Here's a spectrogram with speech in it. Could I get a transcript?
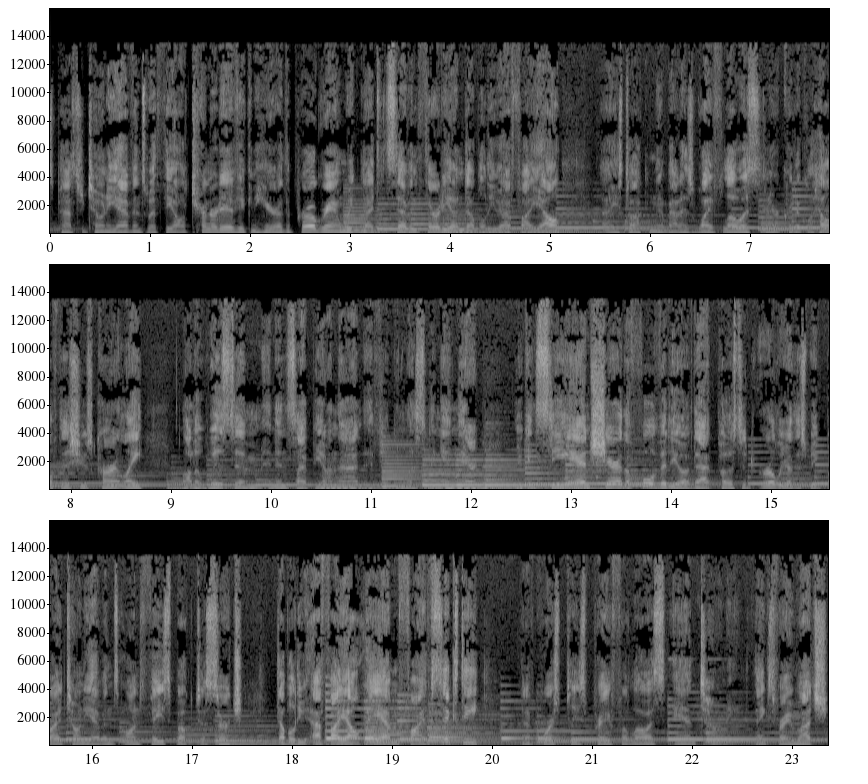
It's Pastor Tony Evans with The Alternative. You can hear the program weeknights at 7.30 on WFIL. Uh, he's talking about his wife Lois and her critical health issues currently. A lot of wisdom and insight beyond that if you've been listening in there. You can see and share the full video of that posted earlier this week by Tony Evans on Facebook. Just search WFIL AM 560. And of course, please pray for Lois and Tony. Thanks very much.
